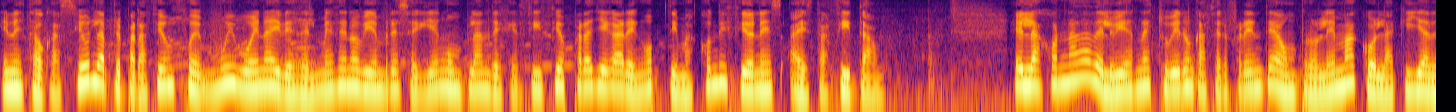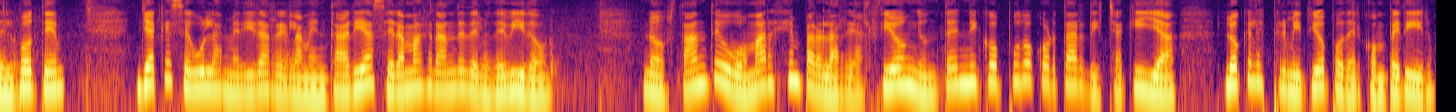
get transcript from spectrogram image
En esta ocasión la preparación fue muy buena y desde el mes de noviembre seguían un plan de ejercicios para llegar en óptimas condiciones a esta cita. En la jornada del viernes tuvieron que hacer frente a un problema con la quilla del bote, ya que según las medidas reglamentarias era más grande de lo debido. No obstante, hubo margen para la reacción y un técnico pudo cortar dicha quilla, lo que les permitió poder competir.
